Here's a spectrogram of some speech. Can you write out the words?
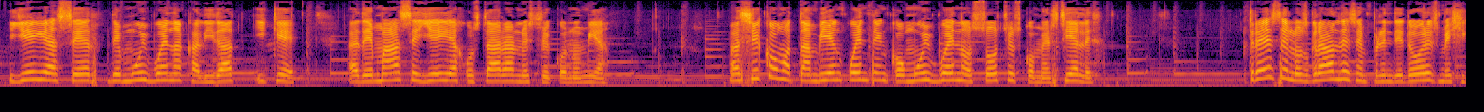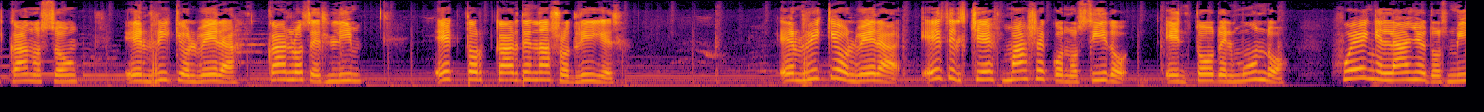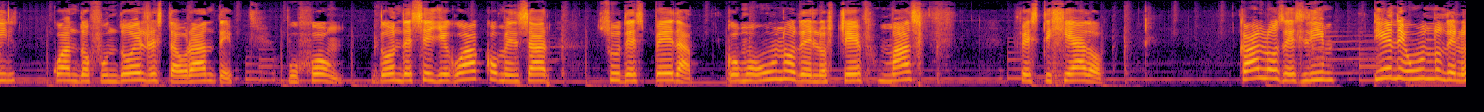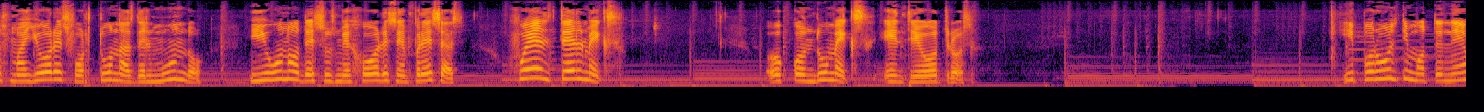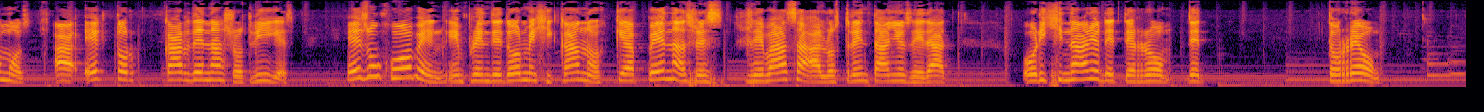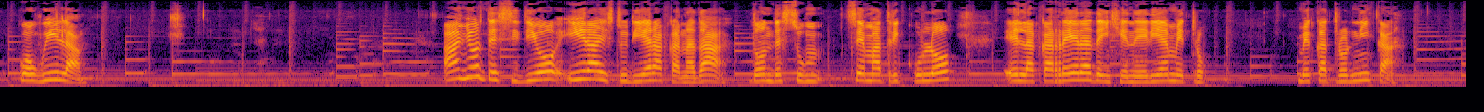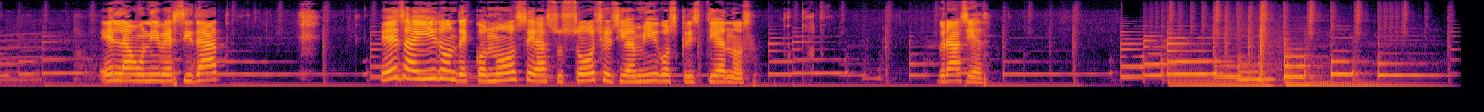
llegue a ser de muy buena calidad y que además se llegue a ajustar a nuestra economía. Así como también cuenten con muy buenos socios comerciales. Tres de los grandes emprendedores mexicanos son Enrique Olvera, Carlos Slim, Héctor Cárdenas Rodríguez. Enrique Olvera es el chef más reconocido en todo el mundo. Fue en el año 2000 cuando fundó el restaurante Pujón, donde se llegó a comenzar su despeda como uno de los chefs más festejado. Carlos Slim tiene uno de los mayores fortunas del mundo y una de sus mejores empresas fue el Telmex o Condumex, entre otros. Y por último tenemos a Héctor Cárdenas Rodríguez. Es un joven emprendedor mexicano que apenas rebasa a los 30 años de edad, originario de, de Torreón, Coahuila, años decidió ir a estudiar a Canadá, donde se matriculó en la carrera de ingeniería mecatrónica en la universidad. Es ahí donde conoce a sus socios y amigos cristianos. Gracias.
